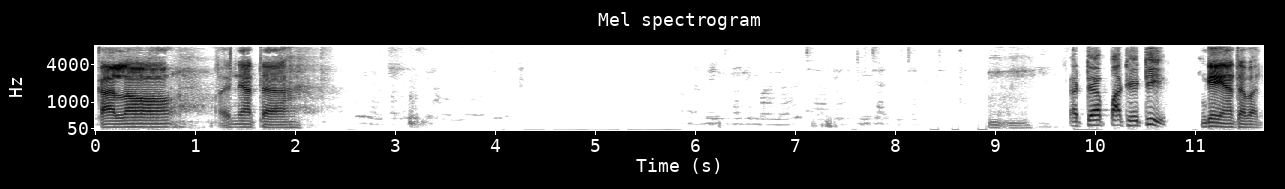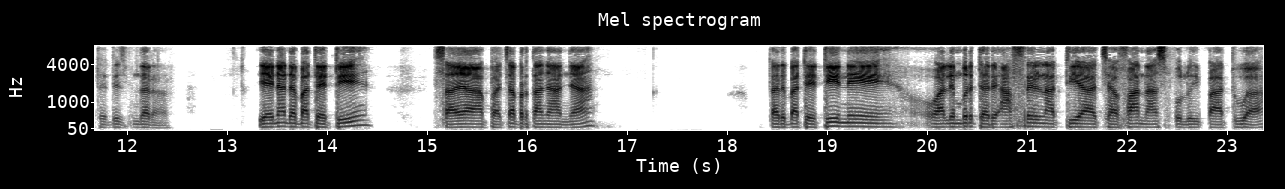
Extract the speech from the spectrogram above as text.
Kalau ini ada Ada Pak Dedi. Oke, ada Pak Dedi sebentar. Ya, ini ada Pak Dedi. Saya baca pertanyaannya. Dari Pak Dedi ini wali murid dari Afril Nadia Javana 10 IPA 2.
